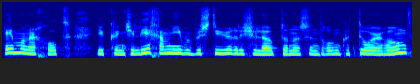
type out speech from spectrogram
helemaal naar God. Je kunt je lichaam niet meer besturen, dus je loopt dan als een dronken toor rond.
